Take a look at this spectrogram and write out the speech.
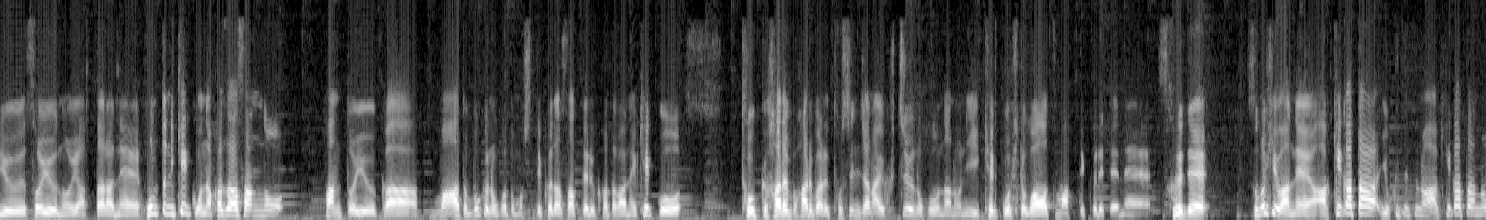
いう、そういうのをやったらね、本当に結構中澤さんのファンというか、まあ、あと僕のことも知ってくださってる方がね、結構、遠くはるばるばる都心じゃない府中の方なのに結構人が集まってくれてね、それでその日はね、明け方、翌日の明け方の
